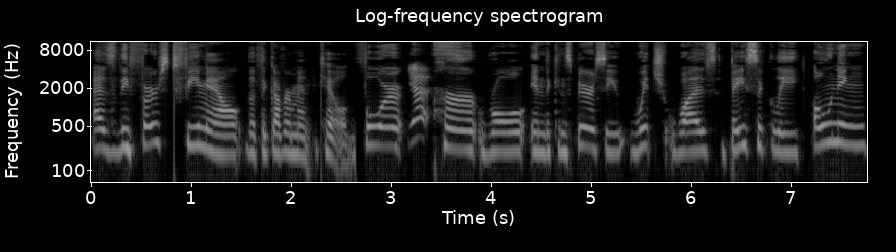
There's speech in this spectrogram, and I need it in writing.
as the first female that the government killed for Yes. her role in the conspiracy, which was basically owning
